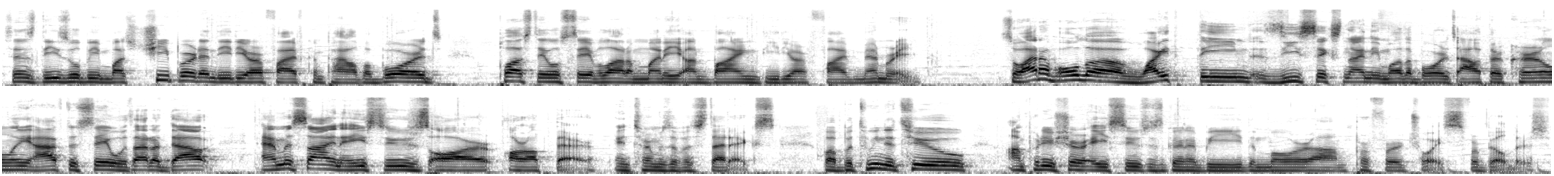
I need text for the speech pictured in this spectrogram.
since these will be much cheaper than DDR5 compatible boards, plus they will save a lot of money on buying DDR5 memory. So out of all the white themed Z690 motherboards out there currently, I have to say without a doubt, MSI and Asus are, are up there in terms of aesthetics. But between the two, I'm pretty sure Asus is gonna be the more um, preferred choice for builders.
